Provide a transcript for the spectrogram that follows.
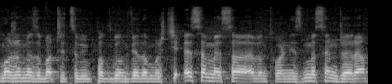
możemy zobaczyć sobie podgląd wiadomości SMS-a, ewentualnie z Messengera.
